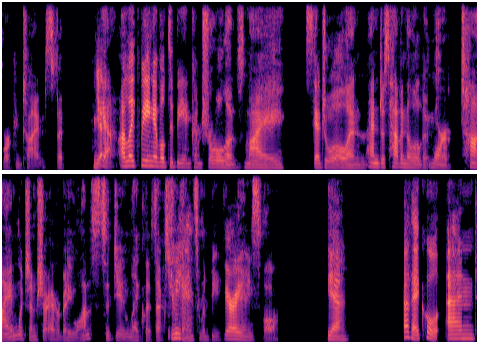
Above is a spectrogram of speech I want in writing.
working times. But Yeah. yeah. I like being able to be in control of my schedule and and just having a little bit more time, which I'm sure everybody wants to do like those extra Yeah. things would be very useful. Yeah. Okay, cool. And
